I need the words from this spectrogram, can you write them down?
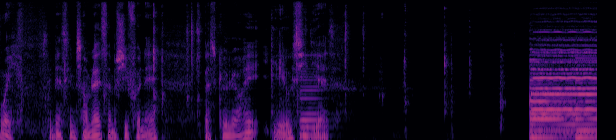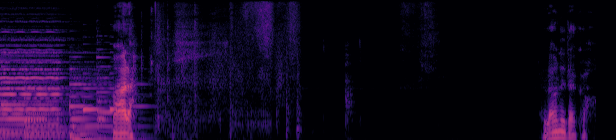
Oui, c'est bien ce qui me semblait, ça me chiffonnait, parce que le Ré, il est aussi dièse. Voilà. Là, on est d'accord.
